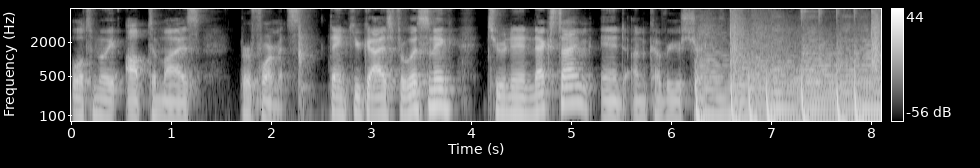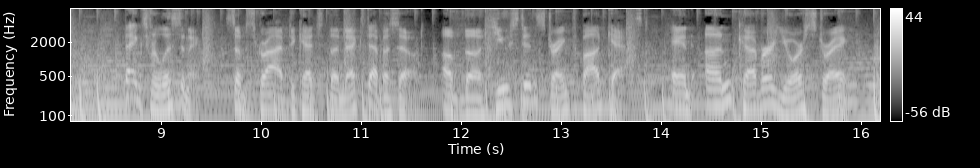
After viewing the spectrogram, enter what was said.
ultimately optimize performance. Thank you guys for listening. Tune in next time and uncover your strength. Thanks for listening. Subscribe to catch the next episode of the Houston Strength Podcast and uncover your strength.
